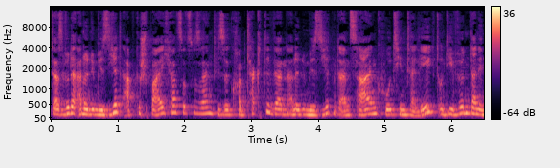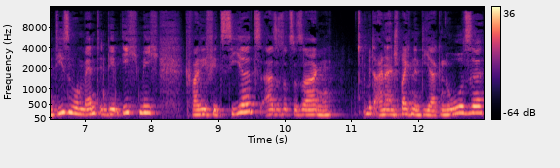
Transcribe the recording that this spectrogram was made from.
Das würde anonymisiert abgespeichert sozusagen. Diese Kontakte werden anonymisiert mit einem Zahlencode hinterlegt und die würden dann in diesem Moment, in dem ich mich qualifiziert, also sozusagen mit einer entsprechenden Diagnose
